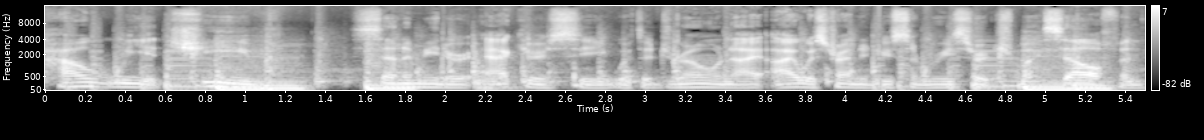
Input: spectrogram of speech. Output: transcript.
how we achieve centimeter accuracy with a drone. I, I was trying to do some research myself, and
